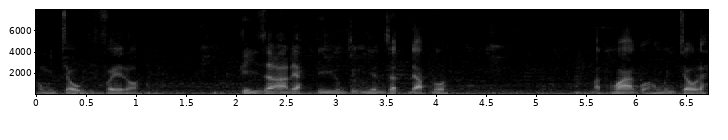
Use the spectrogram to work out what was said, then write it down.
Hồng minh châu thì phê rồi kỳ rất là đẹp kỳ gươm tự nhiên rất đẹp luôn. Mặt hoa của hồng minh châu đây.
